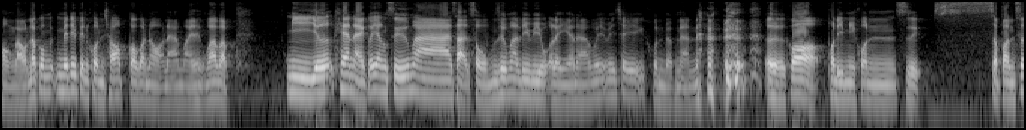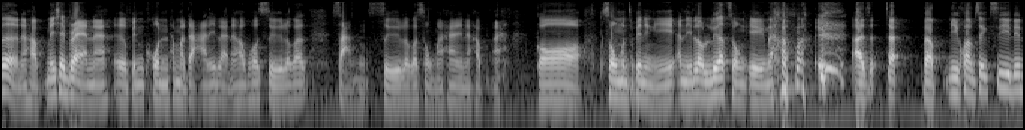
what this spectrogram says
ของเรา แล้วก็ไม่ได้เป็นคนชอบกกนนะ หมายถึงว่าแบบมีเยอะแค่ไหนก็ยังซื้อมาสะสมซื้อมารีวิวอะไรเงี้ยนะ ไม่ไม่ใช่คนแบบนั้น เออ ก็พอดีมีคนซื้อ สปอนเซอร์นะครับ ไม่ใช่แบรนด์นะเออเป็นคนธรรมดานี่แหละนะครับเขาซื้อแล้วก็สั่งซื้อแล้วก็ส่งมาให้นะครับอะก็ทรงมันจะเป็นอย่างนี้ อันนี้เราเลือกทรงเองนะครับ อาจจะจะแบบมีความเซ็กซี่นิด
